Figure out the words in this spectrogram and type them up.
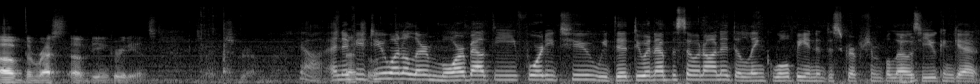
of the rest of the ingredients. Yeah, and if you do want to learn more about the 42, we did do an episode on it. The link will be in the description below, mm -hmm. so you can get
